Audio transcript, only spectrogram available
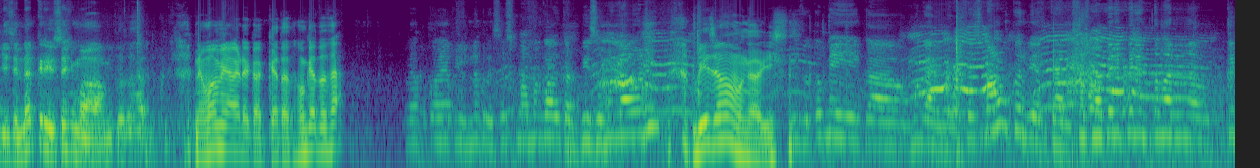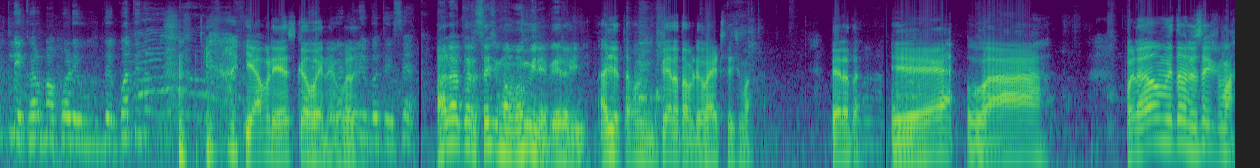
ગઈ છે નકરી ચશ્મા આમ તો ને મમ્મી આગળ કાંઈક કહેતા હું કહેતા હતા? તો બીજું મંગાવો એ પહેરી આપણે એસ કહેવાય ને હાલો મમ્મીને પહેરવી. આજે તમે પહેરતા આપણે વ્હાઈટ ચશ્મા પહેરતા. એ વાહ. પણ હવે તમને ચશ્મા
